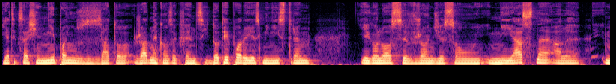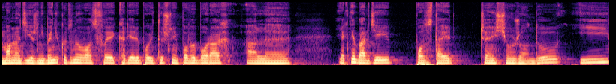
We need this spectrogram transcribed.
Jacek Sasin nie poniósł za to żadnych konsekwencji. Do tej pory jest ministrem, jego losy w rządzie są niejasne, ale mam nadzieję, że nie będzie kontynuował swojej kariery politycznej po wyborach, ale jak najbardziej pozostaje częścią rządu i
